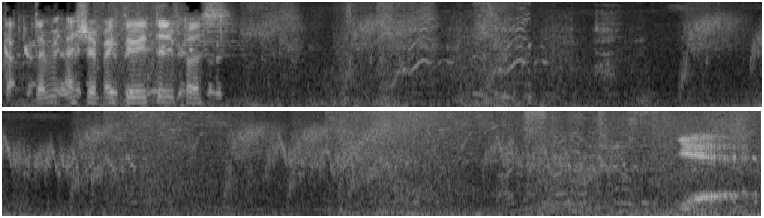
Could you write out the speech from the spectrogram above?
god damn it, I should have activated it first. Yeah.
